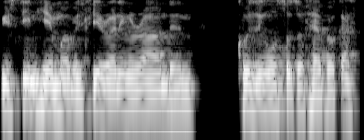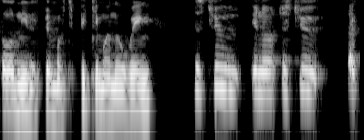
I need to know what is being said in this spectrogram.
we've seen him obviously running around and causing all sorts of havoc. I still need the Springboks to pick him on the wing, just to you know, just to like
